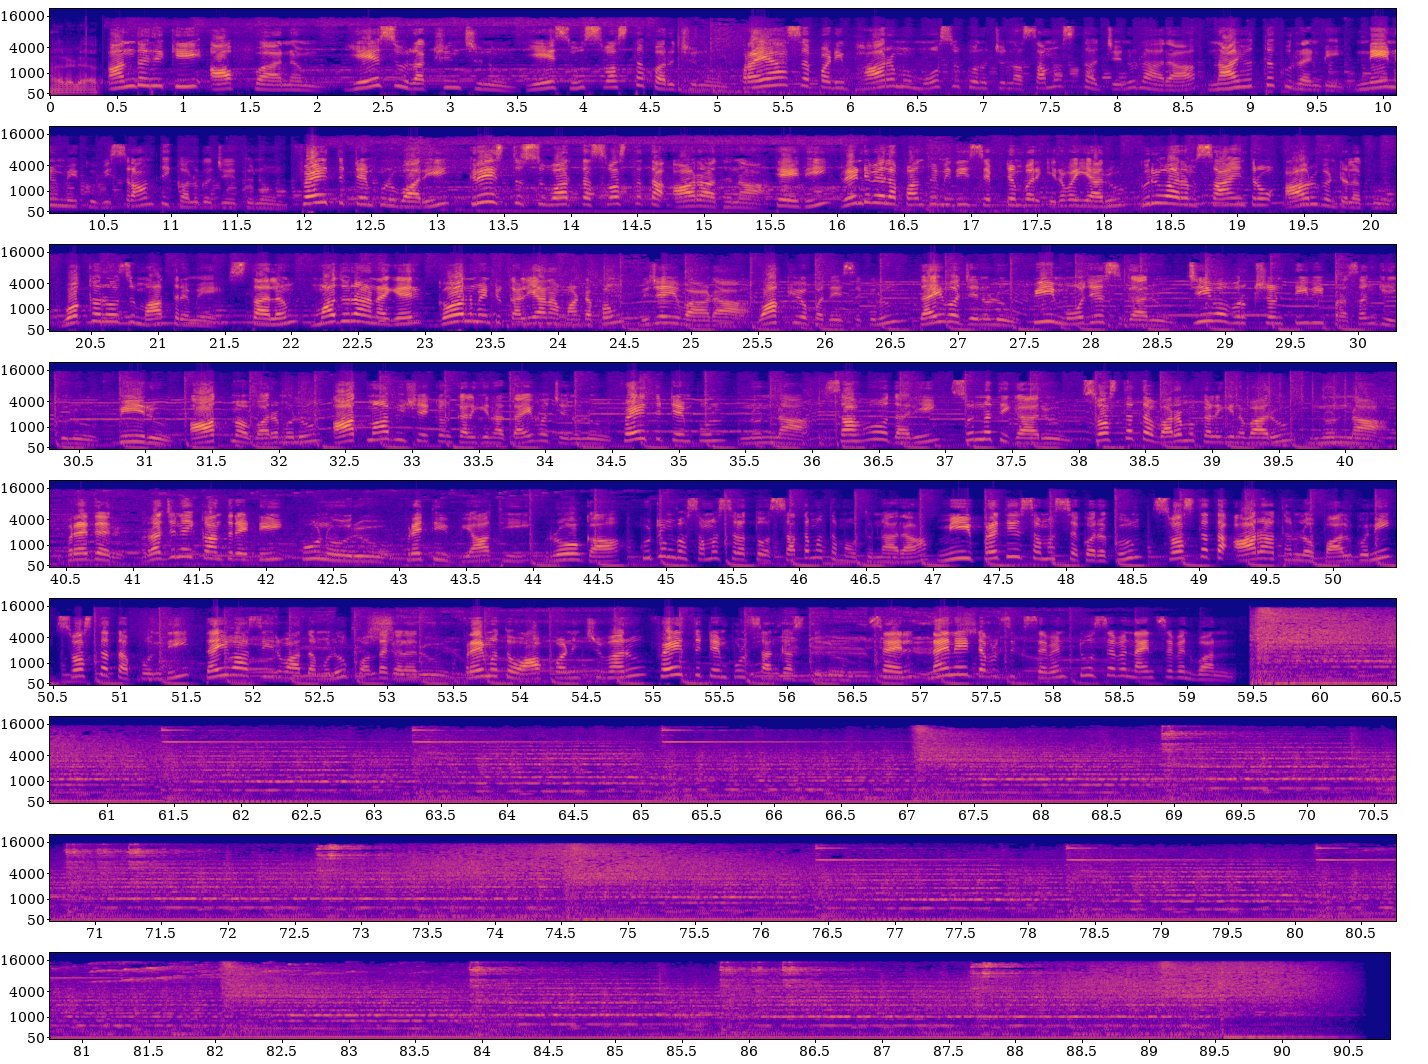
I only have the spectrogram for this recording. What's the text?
అందరికీ ఆహ్వానం. యేసు రక్షించును యేసు స్వస్థపరుచును. ప్రయాసపడి భారము మోసుకొనుచున్న సమస్త జనులారా నా యొద్దకు రండి. నేను మీకు విశ్రాంతి కలుగజేతును. ఫెయిత్ టెంపుల్ వారి క్రీస్తు సువార్త స్వస్థత ఆరాధన. తేదీ రెండు వేల పంతొమ్మిది సెప్టెంబర్ ఇరవై ఆరు గురువారం సాయంత్రం ఆరు గంటలకు. ఒక్కరోజు మాత్రమే. స్థలం మధురా నగర్ గవర్నమెంట్ కళ్యాణ మండపం విజయవాడ. వాక్యోపదేశకులు దైవజనులు పి. మోజేస్ గారు. జీవ వృక్షం టీవీ ప్రసంగికులు వీరు ఆత్మ వరములు ఆత్మాభిషేకం కలిగిన దైవజనులు. ఫెయిత్ టెంపుల్ నున్న సహోదరి సున్నతి గారు. స్వస్థత వరము కలిగిన వారు నున్న బ్రదర్ రజనీకాంత్ రెడ్డి పూనూరు. ప్రతి వ్యాధి రోగ కుటుంబ సమస్యలతో సతమతమవుతున్నారా? మీ ప్రతి సమస్య కొరకు స్వస్థత ఆరాధనలో పాల్గొని స్వస్థత పొంది దైవాశీర్వాదములు పొందగలరు. ప్రేమతో ఆహ్వానించువారు faith temple సంఘస్థులు. Cell nine eight double six seven two seven nine seven one.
